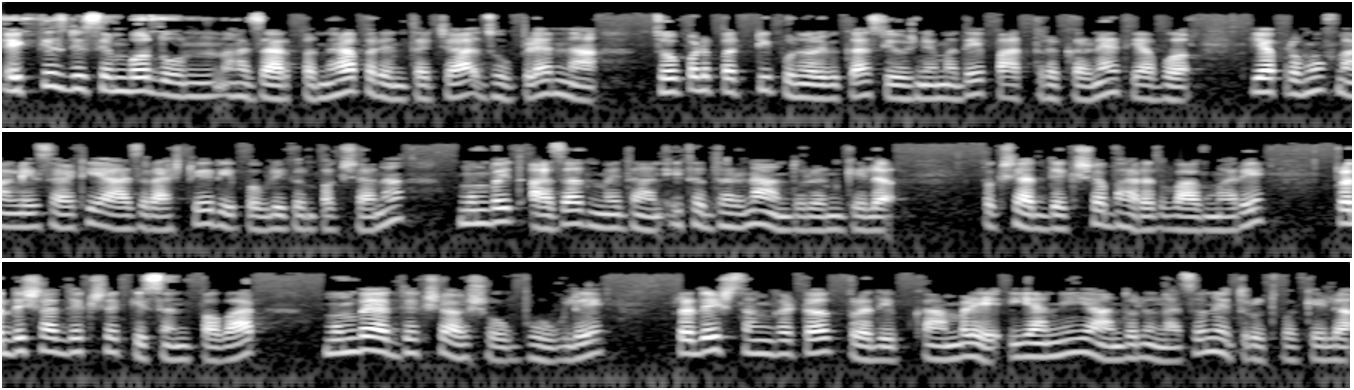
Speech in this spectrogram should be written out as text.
एकतीस डिसेंबर दोन हजार पंधरापर्यंतच्या झोपड्यांना झोपडपट्टी पुनर्विकास योजनेमध्ये पात्र करण्यात यावं. या प्रमुख मागणीसाठी आज राष्ट्रीय रिपब्लिकन पक्षानं मुंबईत आझाद मैदान इथं धरणं आंदोलन केलं. पक्षाध्यक्ष भारत वाघमारे प्रदेशाध्यक्ष किसन पवार मुंबई अध्यक्ष अशोक भोगले प्रदेश संघटक प्रदीप कांबळे यांनी या आंदोलनाचं नेतृत्व केलं.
